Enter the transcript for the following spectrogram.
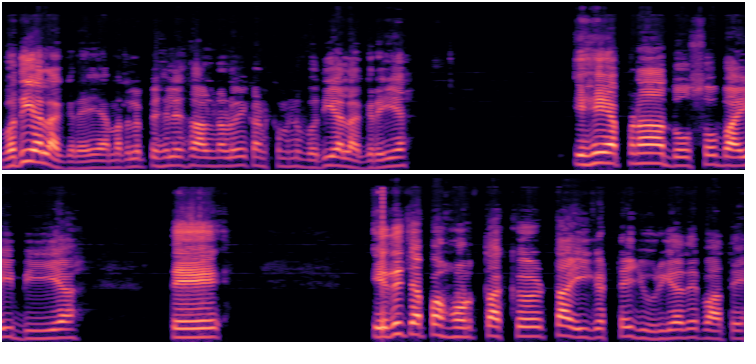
ਵਧੀਆ ਲੱਗ ਰਹੇ ਆ, ਮਤਲਬ ਪਿਛਲੇ ਸਾਲ ਨਾਲੋਂ ਇਹ ਕਣਕ ਮੈਨੂੰ ਵਧੀਆ ਲੱਗ ਰਹੀ ਆ। ਇਹ ਆਪਣਾ 222 ਬੀ ਆ ਤੇ ਇਹਦੇ ਚ ਆਪਾਂ ਹੁਣ ਤੱਕ 2.5 ਗੱਟੇ ਯੂਰੀਆ ਦੇ ਪਾਤੇ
